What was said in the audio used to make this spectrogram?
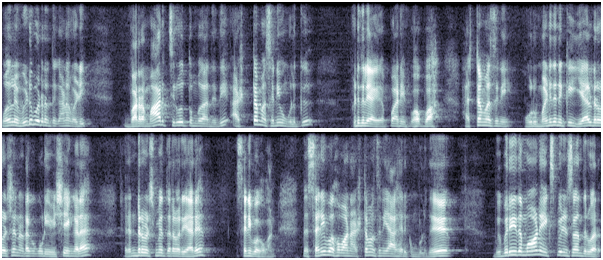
முதல்ல விடுபடுறதுக்கான வழி. வர மார்ச் இருபத்தொம்போதாம் தேதி அஷ்டம சனி உங்களுக்கு விடுதலை எப்பா நீ போப்பா அஷ்டம சனி ஒரு மனிதனுக்கு ஏழரை வருஷம் நடக்கக்கூடிய விஷயங்களை ரெண்டரை வருஷமே தரவர் யார்? சனி பகவான். இந்த சனி பகவான் அஷ்டம சனியாக இருக்கும் பொழுது விபரீதமான எக்ஸ்பீரியன்ஸ்லாம் தருவார்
